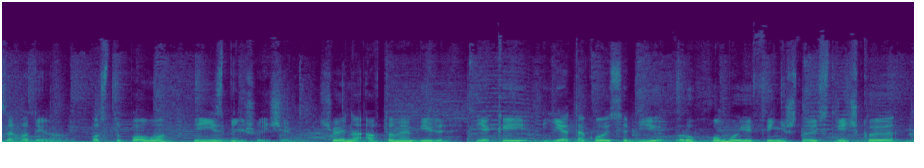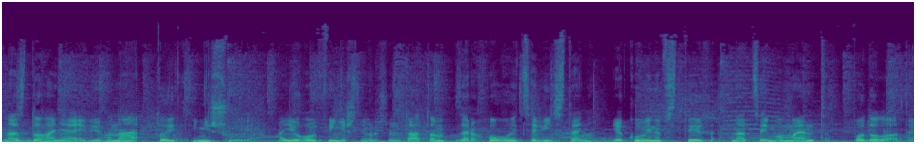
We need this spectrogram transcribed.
за годину, поступово її збільшуючи. Щойно автомобіль, який є такою собі рухомою фінішною стрічкою, наздоганяє бігуна, той фінішує, а його фінішним результатом зараховується відстань, яку він встиг на цей момент подолати.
